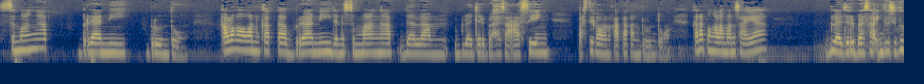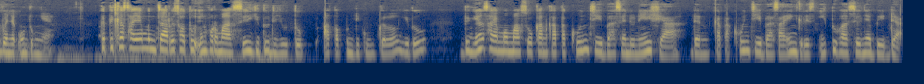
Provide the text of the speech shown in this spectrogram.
Semangat, berani, beruntung. Kalau kawan kata berani dan semangat dalam belajar bahasa asing, pasti kawan katakan beruntung. Karena pengalaman saya, belajar bahasa Inggris itu banyak untungnya. Ketika saya mencari suatu informasi gitu di YouTube ataupun di Google gitu, dengan saya memasukkan kata kunci bahasa Indonesia dan kata kunci bahasa Inggris itu hasilnya beda.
